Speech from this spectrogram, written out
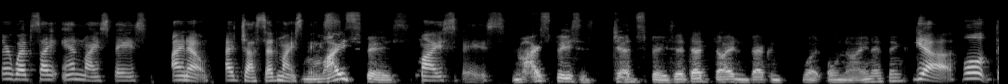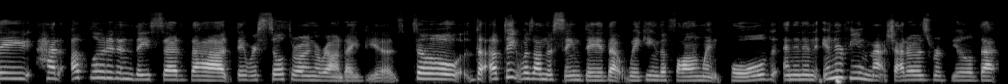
their website and MySpace. I know. I just said MySpace. MySpace. MySpace. MySpace is dead space. That that died in back in what 09 I think. Yeah. Well, they had uploaded and they said that they were still throwing around ideas. So the update was on the same day that Waking the Fallen went gold. And in an interview, Matt Shadows revealed that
